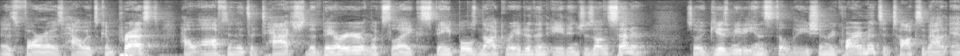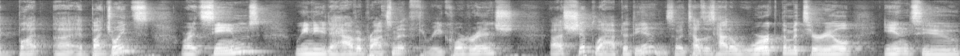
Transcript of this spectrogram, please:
as far as how it's compressed, how often it's attached to the barrier. It looks like staples not greater than eight inches on center. So it gives me the installation requirements. It talks about at butt, uh, at butt joints or at seams, we need to have approximate three quarter inch uh, shiplapped at the end. So it tells us how to work the material into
